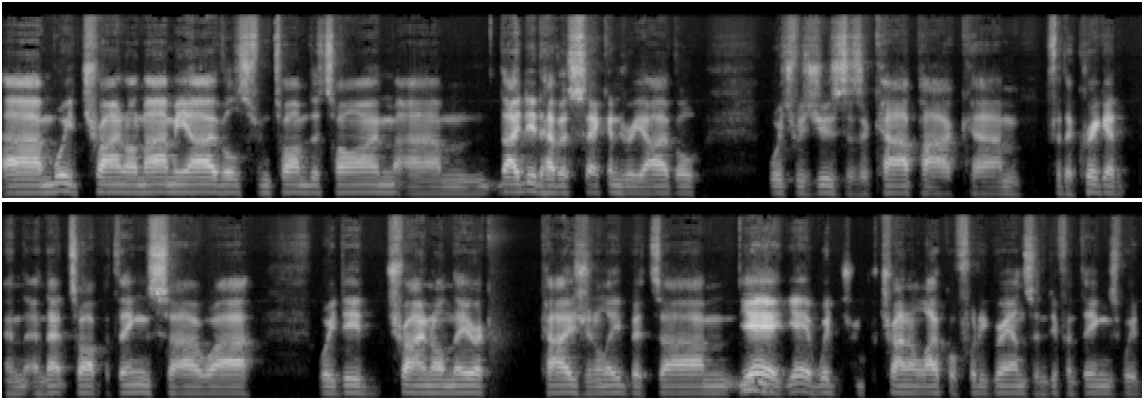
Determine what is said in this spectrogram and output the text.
um, we'd train on army ovals from time to time. Um, they did have a secondary oval, which was used as a car park um, for the cricket and, and that type of thing. So uh, we did train on there occasionally, but um, yeah, mm. yeah, we'd train on local footy grounds and different things. We'd,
